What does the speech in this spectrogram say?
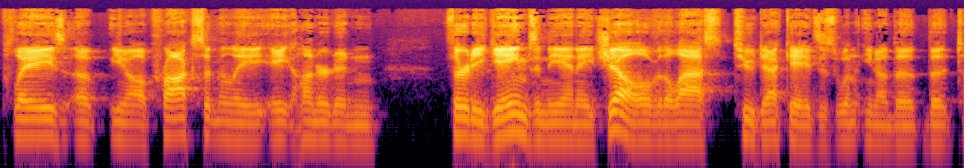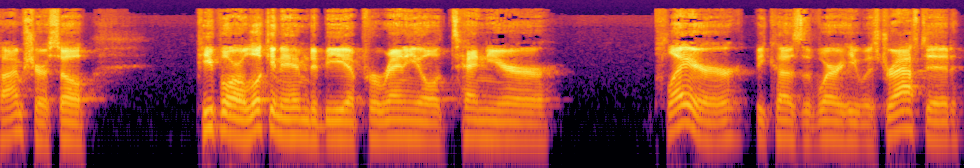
plays, a, you know, approximately 830 games in the NHL over the last two decades is when, you know, the, the timeshare. So people are looking at him to be a perennial 10 year player because of where he was drafted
